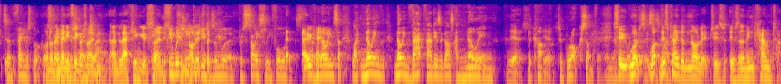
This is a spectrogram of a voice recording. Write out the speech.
it's a famous book. one of the many things I'm, Land. I'm lacking is science in, in fiction knowledge, but a word precisely for this. Okay. Of knowing some, like knowing knowing that that is a glass and knowing yes, the cup yes. to grok something. And So what, what is this kind of knowledge is is an encounter.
